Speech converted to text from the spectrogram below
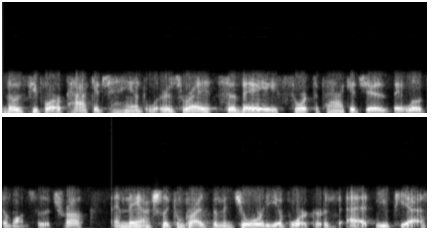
Those people are package handlers, right? So they sort the packages, they load them onto the trucks, and they actually comprise the majority of workers at UPS.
